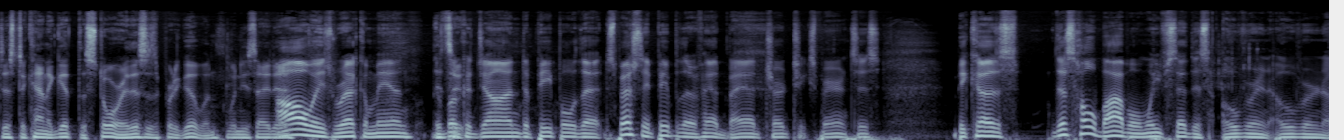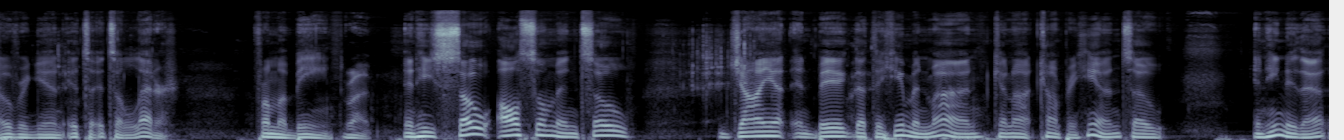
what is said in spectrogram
just to kind of get the story, this is a pretty good one. Wouldn't you say, Dad? I always recommend the It's Book a- of John to people that, especially people that have had bad church experiences, because this whole Bible, and we've said this over and over and over again, it's a, it's a letter from a being, right. and he's so awesome and so giant and big that the human mind cannot comprehend. So, and he knew that,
